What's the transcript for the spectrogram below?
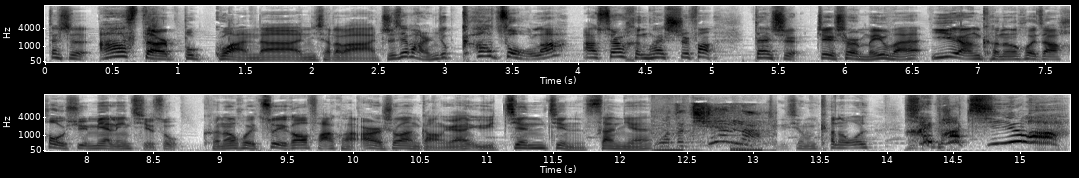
但是阿 Sir 不管的，你晓得吧？直接把人就铐走了啊！虽然很快释放，但是这事儿没完，依然可能会在后续面临起诉，可能会最高罚款二十万港元与监禁三年。我的天哪！这个新闻看到我害怕极了。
